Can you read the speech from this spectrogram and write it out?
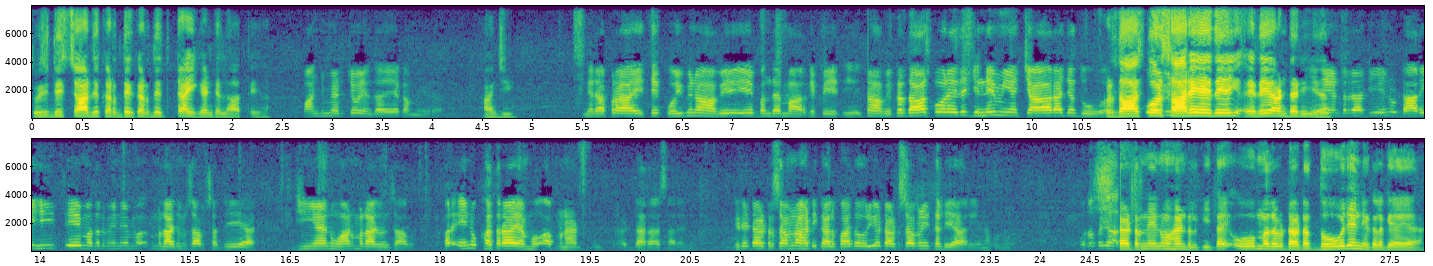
ਤੁਸੀਂ ਡਿਸਚਾਰਜ ਕਰਦੇ ਕਰਦੇ 2.5 ਘੰਟੇ ਲਾਤੇ ਆ। 5 ਮਿੰਟ ਚ ਹੋ ਜਾਂਦਾ ਇਹ ਕੰਮ ਜਿਹੜਾ। ਹਾਂਜੀ। ਮੇਰਾ ਭਰਾ ਇੱਥੇ ਕੋਈ ਵੀ ਨਾ ਆਵੇ ਇਹ ਬੰਦੇ ਮਾਰ ਕੇ ਭੇਜਦੇ ਆ ਨਾ ਆਵੇ। ਗੁਰਦਾਸਪੁਰ ਇਹਦੇ ਜਿੰਨੇ ਵੀ ਆ ਚਾਰ ਆ ਜਾਂ ਦੋ ਆ ਗੁਰਦਾਸਪੁਰ ਸਾਰੇ ਇਹਦੇ ਇਹਦੇ ਅੰਡਰ ਹੀ ਆ। ਇਹਦੇ ਅੰਡਰ ਆ ਜੀ ਇਹਨੂੰ ਡਰ ਹੀ ਤੇ ਮਤਲਬ ਇਹਨੇ ਮ- ਮੁਲਾਜ਼ਮ ਸਾਹਿਬ ਸੱਦੇ ਆ। ਜੀ ਆਇਆਂ ਨੂੰ ਆਣ ਮੁਲਾਜ਼ਮ ਸਾਹਿਬ। ਪਰ ਇਹਨੂੰ ਖਤਰਾ ਆ ਮੋ- ਆਪਣਾ ਡਰ ਆ ਸਾਰਿਆਂ ਨੂੰ। ਜਿਹੜੇ ਡਾਕਟਰ ਸਾਹਿਬ ਨਾਲ ਸਾਡੀ ਗੱਲਬਾਤ ਹੋ ਰਹੀ ਹੈ ਡਾਕਟਰ ਸਾਹਿਬ ਨਹੀਂ ਥੱਲੇ ਆ ਰਹੇ ਇਹਨਾਂ ਕੋਲੋਂ। ਡਾਕਟਰ ਨੇ ਇਹਨੂੰ ਹੈਂਡਲ ਕੀਤਾ। ਉਹ ਮਤਲਬ ਡਾਕਟਰ 2 ਵਜੇ ਨਿਕਲ ਗਿਆ ਆ।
